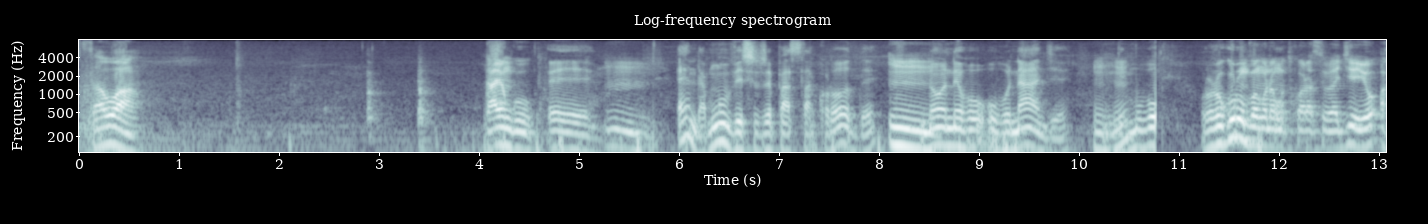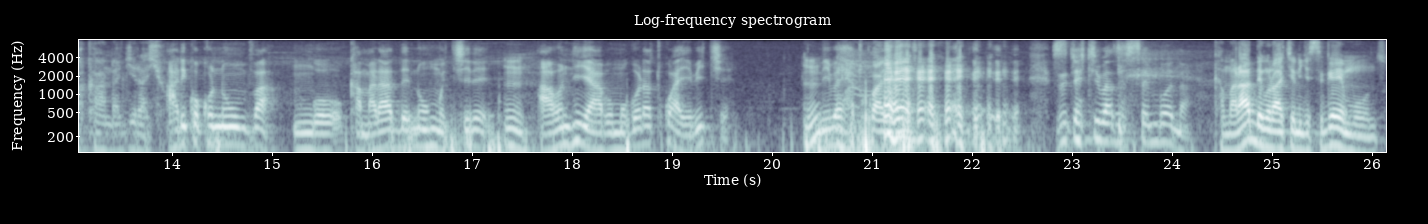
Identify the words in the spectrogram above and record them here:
Sawa. Ngayo nguko. Eh, Mm. eh, ndamwumvishije pasakorode Mm. noneho ubu nanjye uru rugo urumva ngo namutwara sibo yagiyeyo akandagirayo ariko ko numva ngo kamarade ni umukire Mm. aho ntiyaba umugore atwaye bike Mm. niba yatwaye si cyo kibazo se mbona kamarade ngo nta kintu gisigaye mu nzu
